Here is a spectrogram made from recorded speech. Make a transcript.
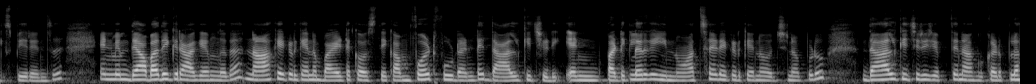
ఎక్స్పీరియన్స్. అండ్ మేము దాబా దగ్గర ఆగాం కదా నాకు ఎక్కడికైనా బయటకు వస్తే కంఫర్ట్ ఫుడ్ అంటే దాల్ కిచిడి. అండ్ పర్టికులర్గా ఈ నార్త్ సైడ్ ఎక్కడికైనా వచ్చినప్పుడు దాల్ కిచిడి చెప్తే నాకు కడుపులో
